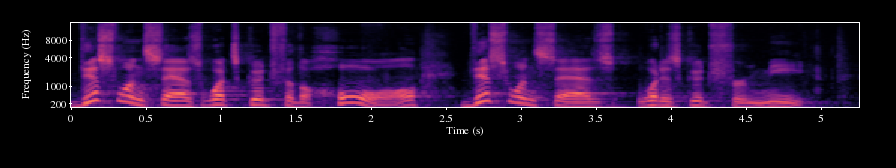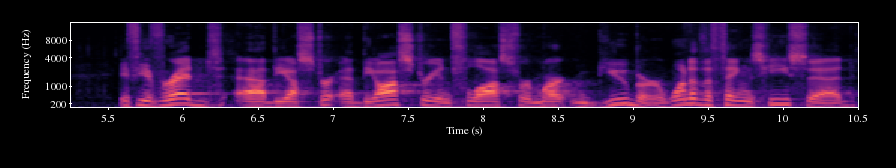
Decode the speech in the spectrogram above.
This one says what's good for the whole, this one says what is good for me. If you've read uh, the, Austri- uh, the Austrian philosopher Martin Buber, one of the things he said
